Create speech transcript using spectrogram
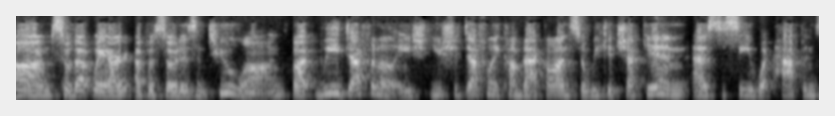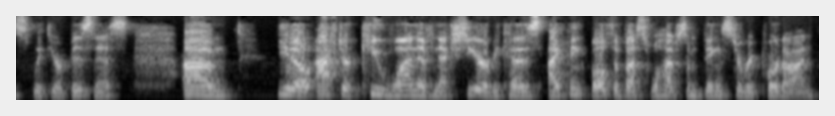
Um, so that way our episode isn't too long, but we definitely, you should definitely come back on so we could check in as to see what happens with your business um, you know, after Q1 of next year, because I think both of us will have some things to report on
